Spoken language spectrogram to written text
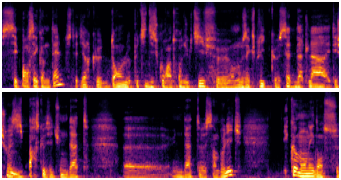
C'est pensé comme tel, c'est-à-dire que dans le petit discours introductif, euh, on nous explique que cette date-là a été choisie mm. parce que c'est une date, une date symbolique. Et comme on est dans ce,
